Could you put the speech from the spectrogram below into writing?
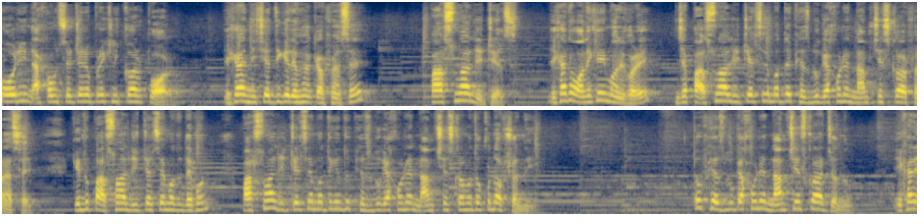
মোরিন অ্যাকাউন্ট সেন্টারের উপরে ক্লিক করার পর, এখানে নিচের দিকে দেখুন একটা অপশন আছে পার্সোনাল ডিটেলস এখানে অনেকেই মনে করে যে পার্সোনাল ডিটেলসের মধ্যে ফেসবুক অ্যাকাউন্টের নাম চেঞ্জ করার অপশন আছে। কিন্তু পার্সোনাল ডিটেলসের মধ্যে দেখুন পার্সোনাল ডিটেলসের মধ্যে কিন্তু ফেসবুক অ্যাকাউন্টের নাম চেঞ্জ করার মতো কোনো অপশন নেই। তো ফেসবুক অ্যাকাউন্টের নাম চেঞ্জ করার জন্য, এখানে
